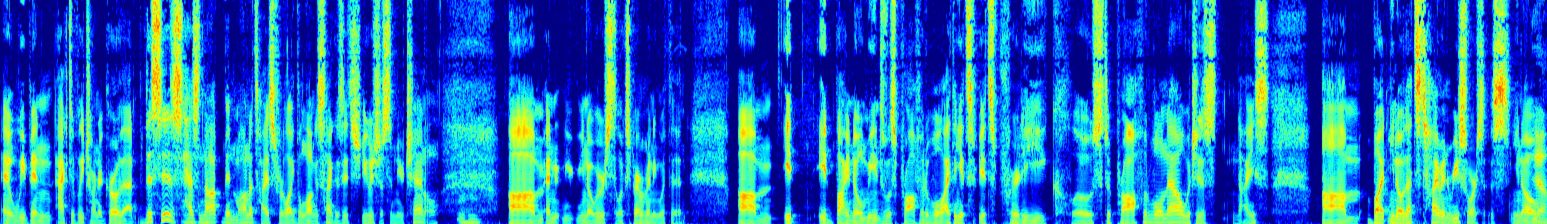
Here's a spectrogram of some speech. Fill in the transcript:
and we've been actively trying to grow that. This is has not been monetized for like the longest time because it's it was just a new channel. Um and you, you know we were still experimenting with it. Um it it by no means was profitable. I think it's it's pretty close to profitable now which is nice um but you know that's time and resources you know Yeah.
